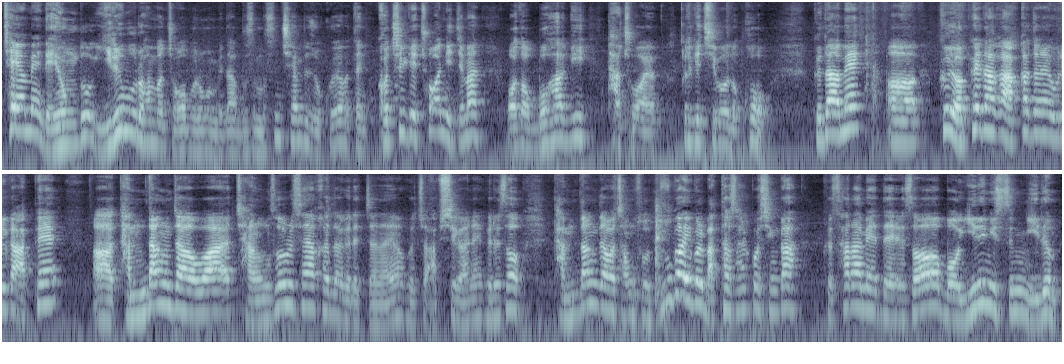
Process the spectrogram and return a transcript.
체험의 내용도 이름으로 한번 적어보는 겁니다. 무슨 무슨 체험도 좋고요. 일단 거칠게 초안이지만 뭐더 뭐하기 다 좋아요. 그렇게 집어넣고 그 다음에 어, 그 옆에다가 아까 전에 우리가 앞에 아, 담당자와 장소를 생각하자 그랬잖아요. 그렇죠. 앞 시간에. 그래서 담당자와 장소 누가 이걸 맡아서 할 것인가? 그 사람에 대해서 뭐 이름 있으면 이름.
